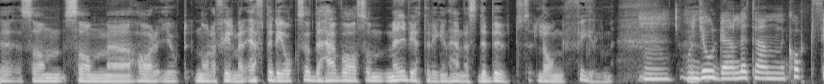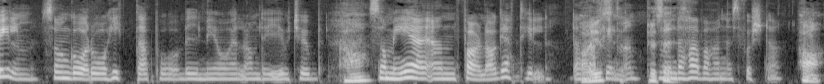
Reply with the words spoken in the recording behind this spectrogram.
Eh, som, som eh, har gjort några filmer efter det också. Det här var som mig veterligen hennes debutlångfilm. Mm. Hon gjorde en liten kortfilm som går att hitta på Vimeo eller om det är Youtube. Ja. Som är en förlaga till den ja, här filmen. Det, Men det här var hennes första film. Ja,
